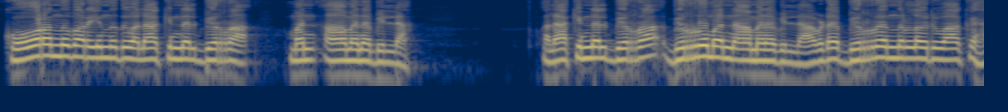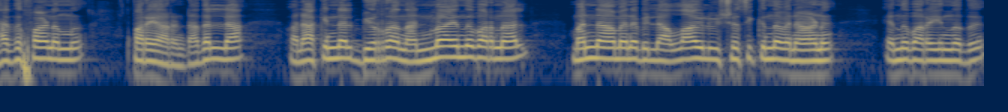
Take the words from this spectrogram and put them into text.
കോർ എന്ന് പറയുന്നത് വലാക്കിന്നൽ ബിറ മൻ ആമന ബില്ല. വലാക്കിന്നൽ ബിറ ബിറുമൻ മൻ ആമന ബില്ല. അവിടെ ബിർ എന്നുള്ള ഒരു വാക്ക് ഹദഫാണെന്ന് പറയാറുണ്ട്. അതല്ല വലാക്കിന്നൽ ബിറ നന്മ എന്ന് പറഞ്ഞാൽ മൻ ആമന ബില്ല അള്ളാഹുവിൽ വിശ്വസിക്കുന്നവനാണ് എന്ന് പറയുന്നത്.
